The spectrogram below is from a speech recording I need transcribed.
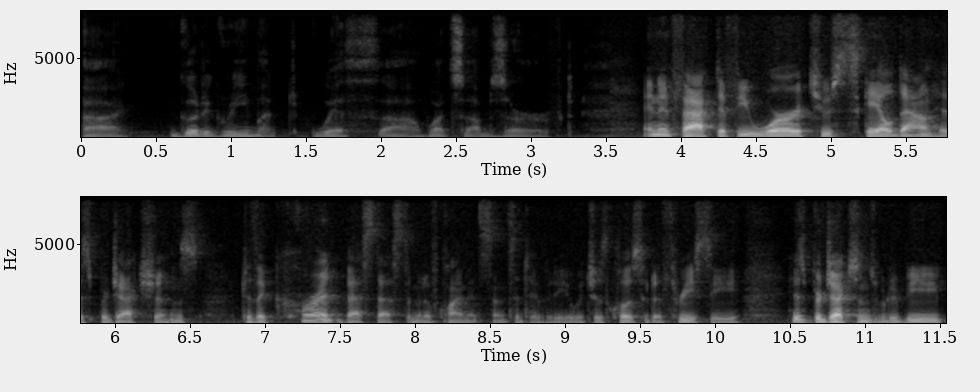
uh, good agreement with uh, what's observed. And in fact, if you were to scale down his projections to the current best estimate of climate sensitivity, which is closer to 3C, his projections would be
